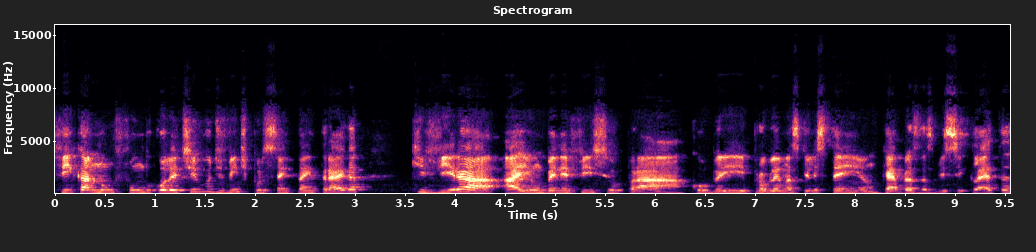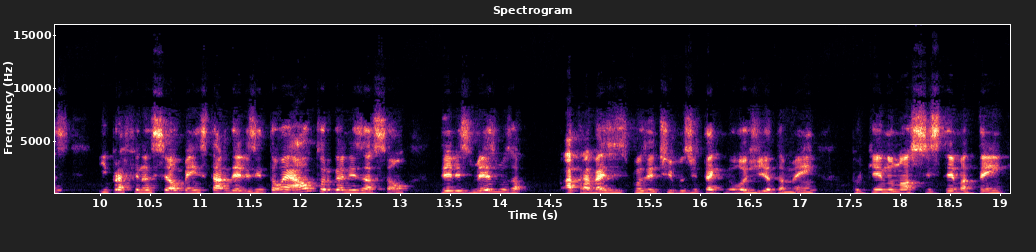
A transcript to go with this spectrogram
fica num fundo coletivo de 20% da entrega, que vira aí um benefício para cobrir problemas que eles tenham, quebras das bicicletas e para financiar o bem-estar deles. Então, é auto-organização deles mesmos através de dispositivos de tecnologia também, porque no nosso sistema tem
